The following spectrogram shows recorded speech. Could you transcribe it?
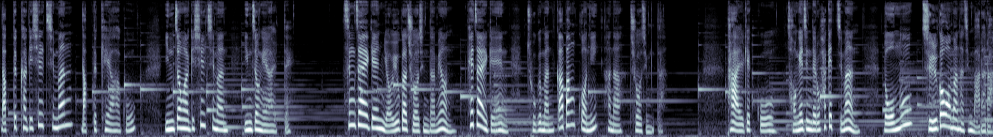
납득하기 싫지만 납득해야 하고, 인정하기 싫지만 인정해야 할 때. 승자에겐 여유가 주어진다면 패자에겐 조그만 까방권이 하나 주어집니다. 다 알겠고 정해진 대로 하겠지만 너무 즐거워만 하진 말아라.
